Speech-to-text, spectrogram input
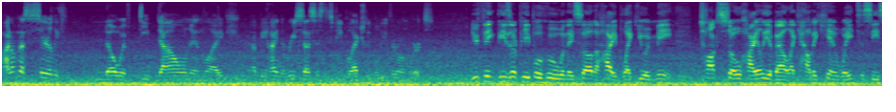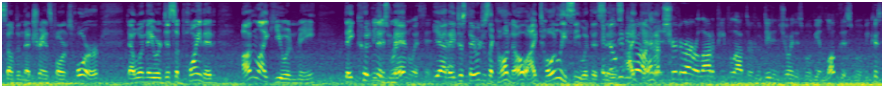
I don't necessarily know if deep down and like uh, behind the recesses, these people actually believe their own words. you think these are people who when they saw the hype like you and me talked so highly about like how they can't wait to see something that transforms horror that when they were disappointed unlike you and me they couldn't They just admit ran with it, yeah, they just they were just like oh no i totally see what this And don't is get me i wrong, get it I'm sure there are a lot of people out there who did enjoy this movie and love this movie because,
